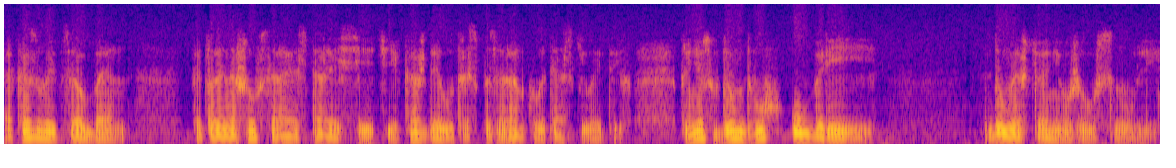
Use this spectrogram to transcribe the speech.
Оказывается, Бен, который нашел в сарае старые сети и каждое утро с позаранку вытаскивает их, принес в дом двух угрей, думая, что они уже уснули.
